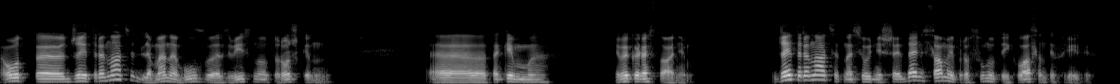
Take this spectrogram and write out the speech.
От е, J13 для мене був, е, звісно, трошки е, таким використанням. J13 на сьогоднішній день самий просунутий клас антифризів.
